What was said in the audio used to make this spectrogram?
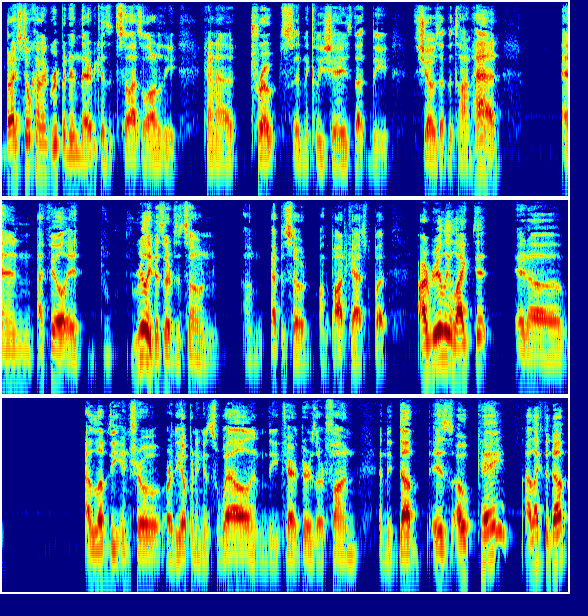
but I still kind of group it in there because it still has a lot of the kind of tropes and the cliches that the shows at the time had. And I feel it really deserves its own um, episode on the podcast. But I really liked it. It uh, I love the intro or the opening as well, and the characters are fun, and the dub is okay. I like the dub.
